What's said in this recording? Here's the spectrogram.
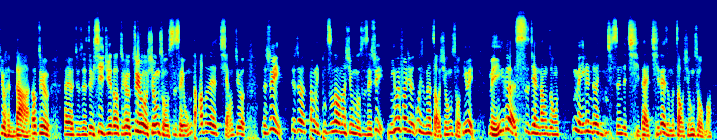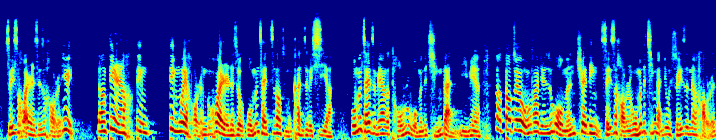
就很大。到最后还有就是这个戏剧到最后，最后凶手是谁？我们大家都在想，最后，所以就是当你不知道那凶手是谁，所以你会发觉为什么要找凶手？因为每一个事件当中，每一个人都很深的期待，期待怎么找凶手嘛？谁是坏人，谁是好人？因为当定人定。定位好人跟坏人的时候，我们才知道怎么看这个戏啊，我们才怎么样的投入我们的情感里面。那到最后，我们发觉，如果我们确定谁是好人，我们的情感就会随着那个好人，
